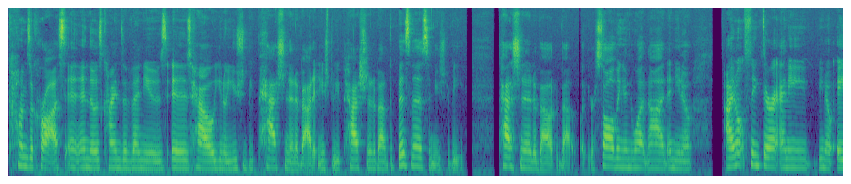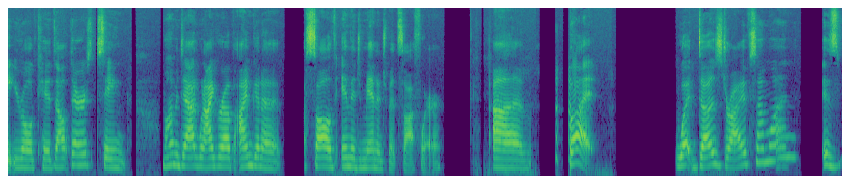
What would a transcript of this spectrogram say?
comes across in, in those kinds of venues is how you know you should be passionate about it. You should be passionate about the business, and you should be passionate about about what you're solving and whatnot. And you know, I don't think there are any you know eight year old kids out there saying, "Mom and Dad, when I grow up, I'm gonna solve image management software." Um, but what does drive someone is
